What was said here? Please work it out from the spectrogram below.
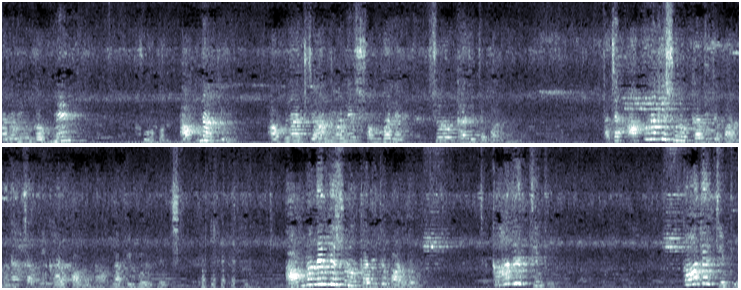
গভর্নমেন্ট আপনাকে, আপনার জান মানের সম্মানে সুরক্ষা দিতে পারবে না। আচ্ছা আপনাকে সুরক্ষা দিতে পারবে না। আচ্ছা আপনি খারাপ পাবেন না বলে ফেলছি। আপনাদেরকে সুরক্ষা দিতে পারবে না। কাদের থেকে? কাদের থেকে?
